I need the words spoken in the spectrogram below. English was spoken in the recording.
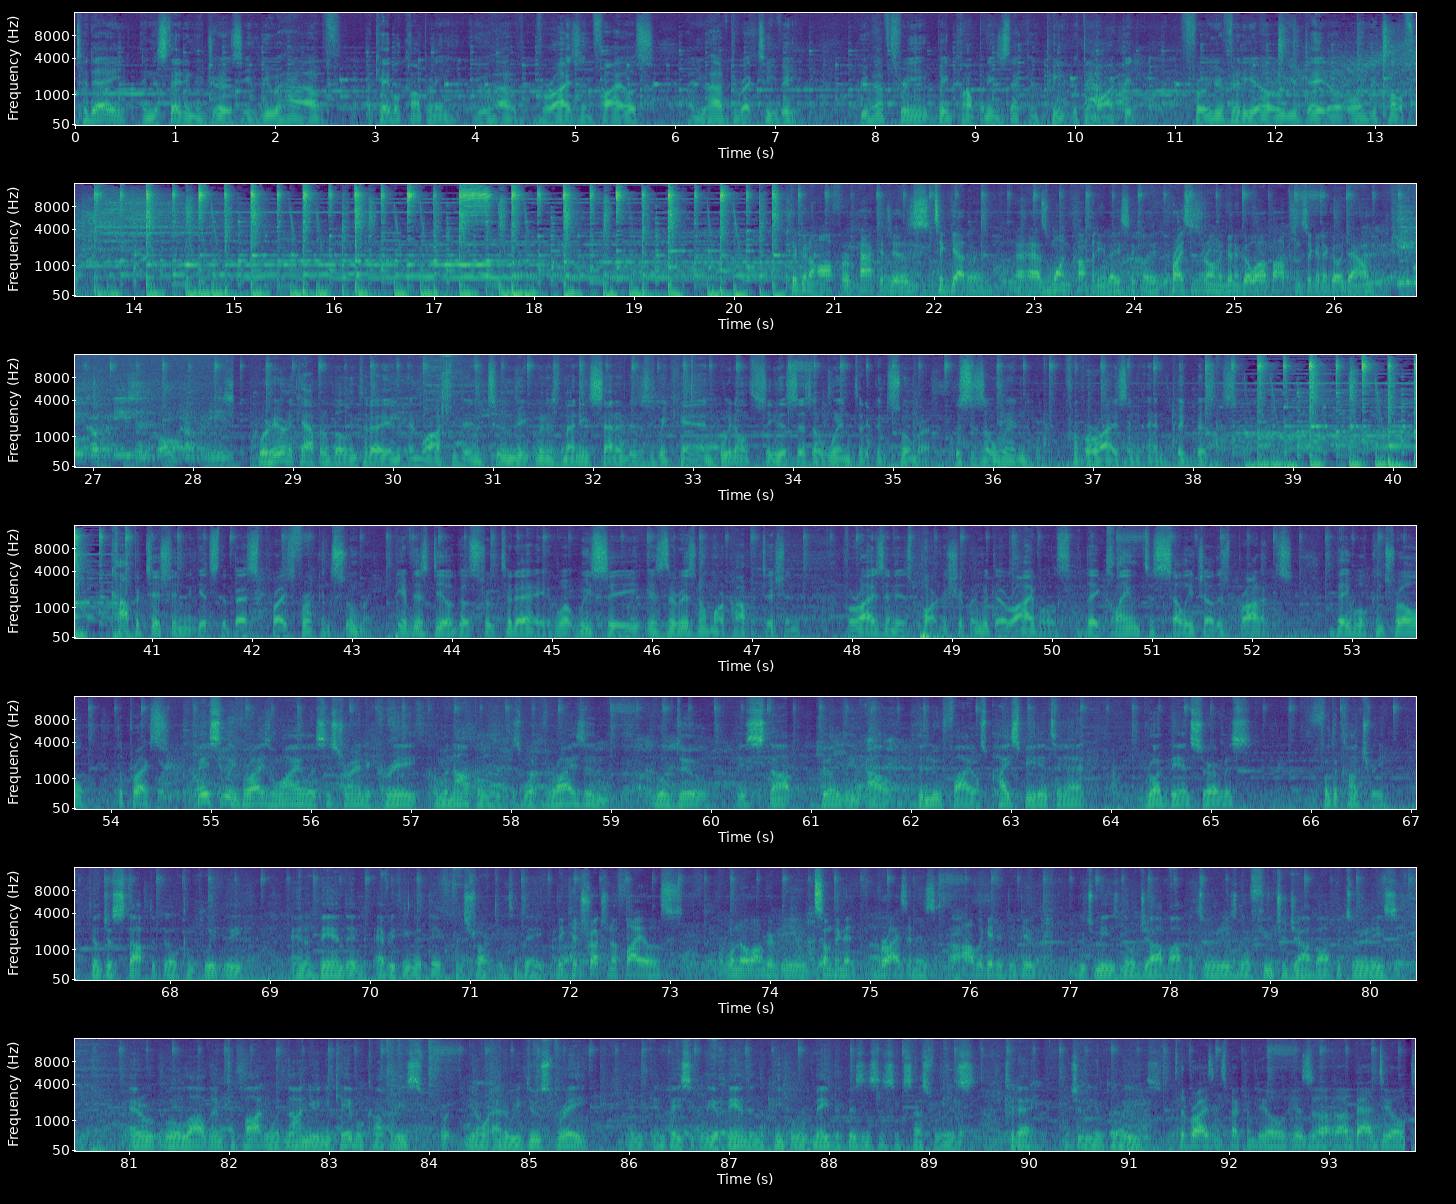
Today in the state of New Jersey, you have a cable company, you have Verizon, Fios, and you have DirecTV. You have three big companies that compete with the market for your video, your data, or your telephone. They're going to offer packages together as one company, basically. Prices are only going to go up, options are going to go down. Cable companies and phone companies. We're here in the Capitol building today in, in Washington to meet with as many senators as we can. We don't see this as a win to the consumer. This is a win for Verizon and big business. Competition gets the best price for a consumer. If this deal goes through today, what we see is there is no more competition. Verizon is partnershiping with their rivals. They claim to sell each other's products. They will control the price. Basically, Verizon Wireless is trying to create a monopoly. Is what Verizon will do is stop building out the new Fios high-speed internet, broadband service for the country. They'll just stop the bill completely and abandon everything that they've constructed to date. The construction of FiOS will no longer be something that Verizon is uh, obligated to do. Which means no job opportunities, no future job opportunities, and it will allow them to partner with non-union cable companies for, you know, at a reduced rate and, and, basically abandon the people who've made the business as successful as today, which are the employees. The Verizon Spectrum deal is a, a bad deal.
